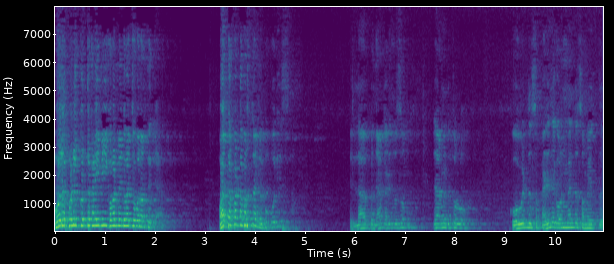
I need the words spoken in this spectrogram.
ഒരു പുളിക്കുത്തുകളെയും ഈ ഗവൺമെന്റ് വെച്ച് പുലർത്തില്ല. ഒറ്റപ്പെട്ട പ്രശ്നങ്ങൾ. പോലീസ്. എല്ലാവർക്കും ഞാൻ കഴിഞ്ഞ ദിവസം ജാമ്യം എടുത്തുള്ളൂ. കോവിഡ് കഴിഞ്ഞ ഗവൺമെന്റ് സമയത്ത്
